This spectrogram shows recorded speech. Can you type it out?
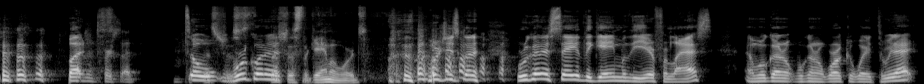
but 100%. So That's just- we're going to That's just the game awards. we're just gonna we're gonna save the game of the year for last, and we're gonna we're gonna work our way through that.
